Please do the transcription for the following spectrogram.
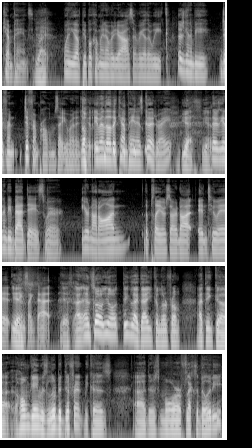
campaigns. Right. When you have people coming over to your house every other week, there's going to be different different problems that you run into. Even though the campaign is good, right? Yes, yes. There's going to be bad days where you're not on, the players are not into it, Yes. things like that. Yes, and, and so you know things like that you can learn from. I think uh, home game is a little bit different because uh, there's more flexibility.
